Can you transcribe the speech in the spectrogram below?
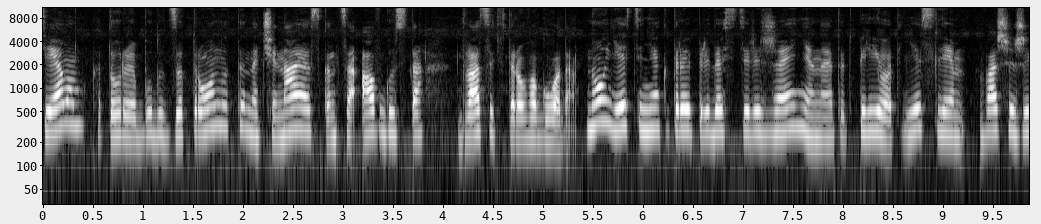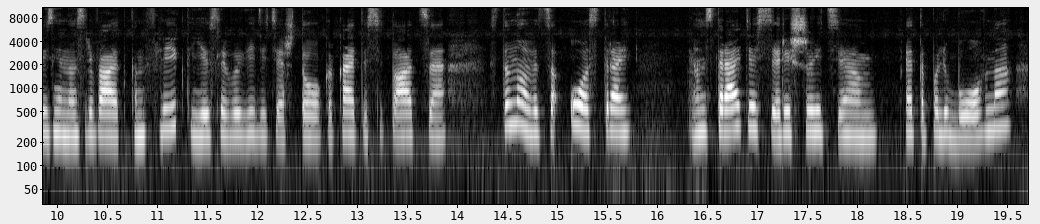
темам, которые будут затронуты, начиная с конца августа 2022 года. Но есть и некоторые предостережения на этот период. Если в вашей жизни назревает конфликт, если вы видите, что какая-то ситуация становится острой, старайтесь решить эм, это полюбовно, э,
